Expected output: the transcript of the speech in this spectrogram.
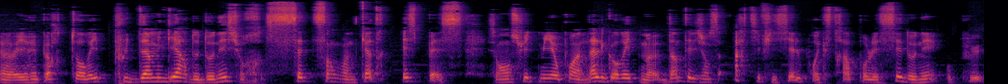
Euh, ils répertorient plus d'un milliard de données sur 724 espèces. Ils ont ensuite mis au point un algorithme d'intelligence artificielle pour extrapoler ces données au plus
